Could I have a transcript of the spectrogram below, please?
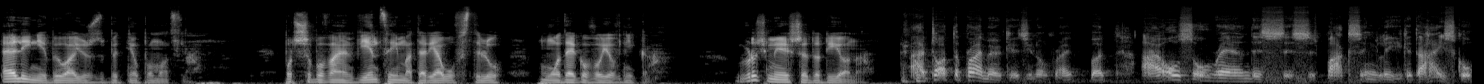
Eli nie była już zbytnio pomocna. Potrzebowałem więcej materiału w stylu młodego wojownika. Wróćmy jeszcze do Diona. I taught the primary kids, you know, right? But I also ran this, this, boxing league at the high school.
